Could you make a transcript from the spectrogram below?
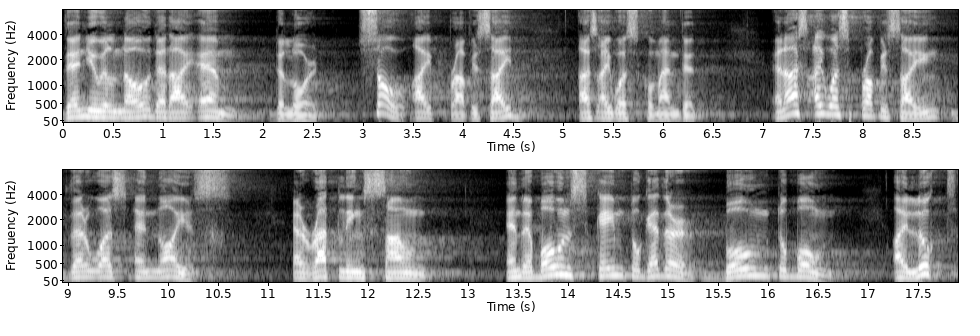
Then you will know that I am the Lord. So I prophesied as I was commanded. And as I was prophesying, there was a noise, a rattling sound, and the bones came together, bone to bone. I looked,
